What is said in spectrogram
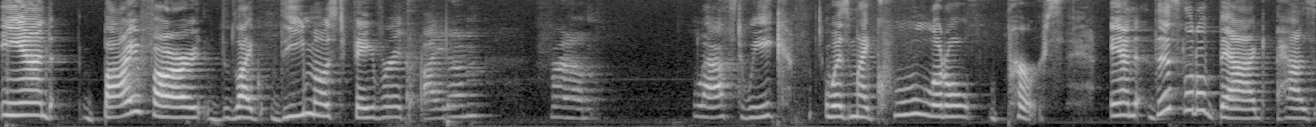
And by far, like the most favorite item from last week was my cool little purse. And this little bag has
